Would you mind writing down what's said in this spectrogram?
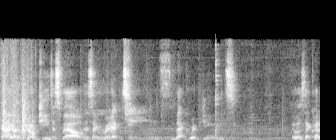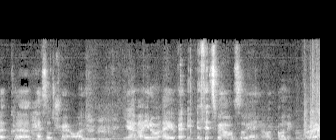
And I got a pair of jeans as well. It's like ripped. Ripped jeans. Black ripped jeans. It was like quite a quite a hassle to try on. Mm-hmm. Yeah, but you know, I uh, it, it fits well, so yeah, you know, I'm, I'm gonna make it work.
